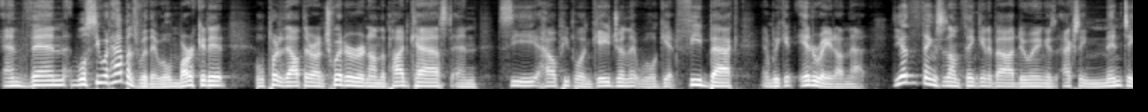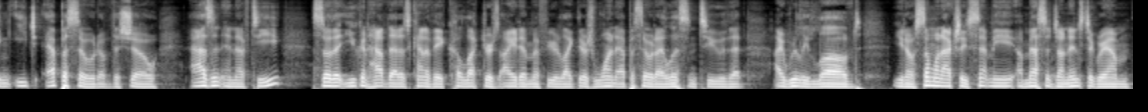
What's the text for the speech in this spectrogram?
And then we'll see what happens with it. We'll market it. We'll put it out there on Twitter and on the podcast and see how people engage on it. We'll get feedback and we can iterate on that. The other things that I'm thinking about doing is actually minting each episode of the show as an NFT so that you can have that as kind of a collector's item. If you're like, there's one episode I listened to that I really loved. You know, someone actually sent me a message on Instagram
